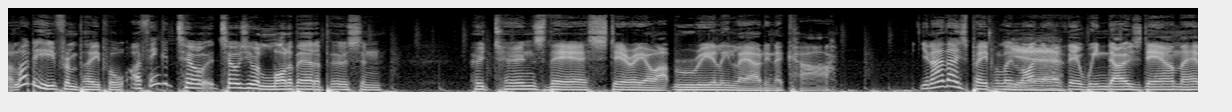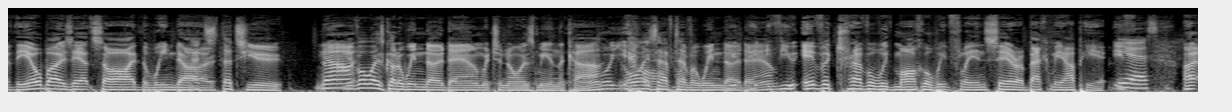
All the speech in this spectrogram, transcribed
I'd like to hear from people. I think it, tell, it tells you a lot about a person who turns their stereo up really loud in a car. You know those people who like to have their windows down, they have the elbows outside the window. That's, that's you. No, You've always got a window down, which annoys me in the car. Well, you- you always oh, have to have a window you- down. If you ever travel with Michael Wipfli and Sarah, back me up here. If- yes. I,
